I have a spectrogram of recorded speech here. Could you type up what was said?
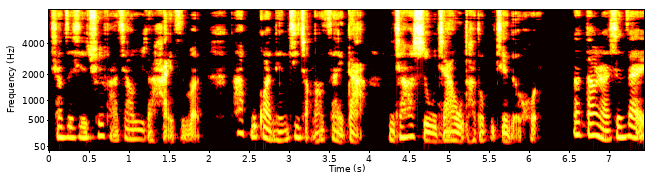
像这些缺乏教育的孩子们，他不管年纪长到再大，你叫他十五加五，他都不见得会。那当然，现在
